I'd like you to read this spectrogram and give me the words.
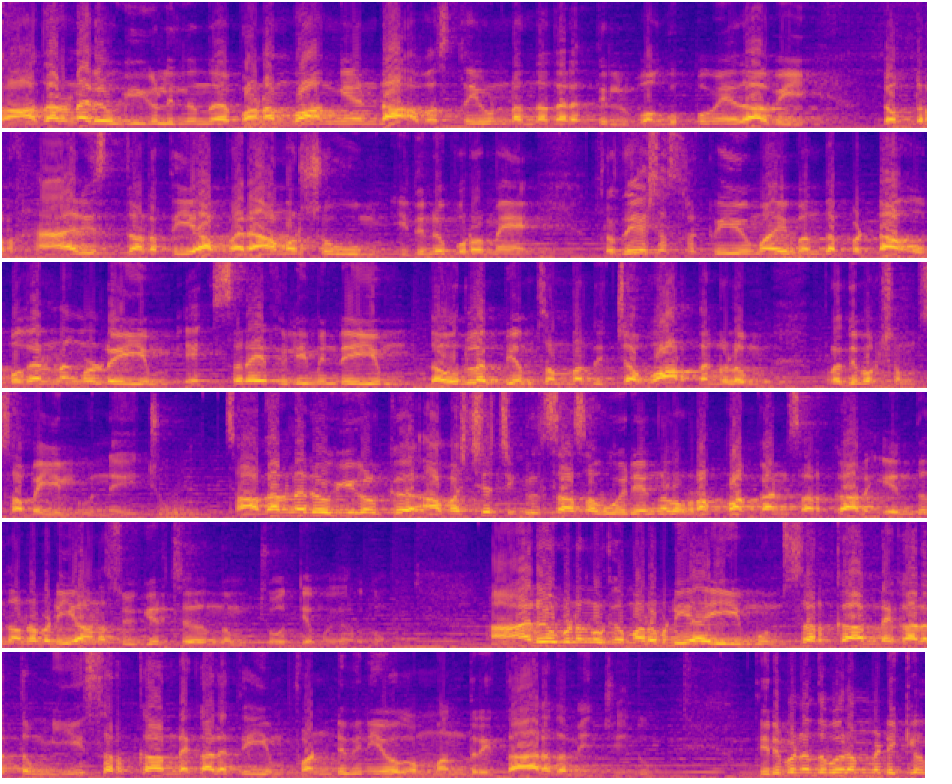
സാധാരണ രോഗികളിൽ നിന്ന് പണം വാങ്ങേണ്ട അവസ്ഥയുണ്ടെന്ന തരത്തിൽ വകുപ്പ് മേധാവി ഡോക്ടർ ഹാരിസ് നടത്തിയ പരാമർശവും ഇതിനു പുറമെ ഹൃദയ ശസ്ത്രക്രിയയുമായി ബന്ധപ്പെട്ട ഉപകരണങ്ങളുടെയും എക്സ്റേ ഫിലിമിന്റെയും ദൗർലഭ്യം സംബന്ധിച്ച വാർത്തകളും പ്രതിപക്ഷം സഭയിൽ ഉന്നയിച്ചു. സാധാരണ രോഗികൾക്ക് അവശ്യ ചികിത്സാ സൗകര്യങ്ങൾ ഉറപ്പാക്കാൻ സർക്കാർ എന്ത് നടപടിയാണ് സ്വീകരിച്ചതെന്നും ചോദ്യമുയർന്നു. ആരോപണങ്ങൾക്ക് മറുപടിയായി മുൻ സർക്കാരിന്റെ കാലത്തും ഈ സർക്കാരിന്റെ കാലത്തെയും ഫണ്ട് വിനിയോഗം മന്ത്രി താരതമ്യം ചെയ്തു. തിരുവനന്തപുരം മെഡിക്കൽ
